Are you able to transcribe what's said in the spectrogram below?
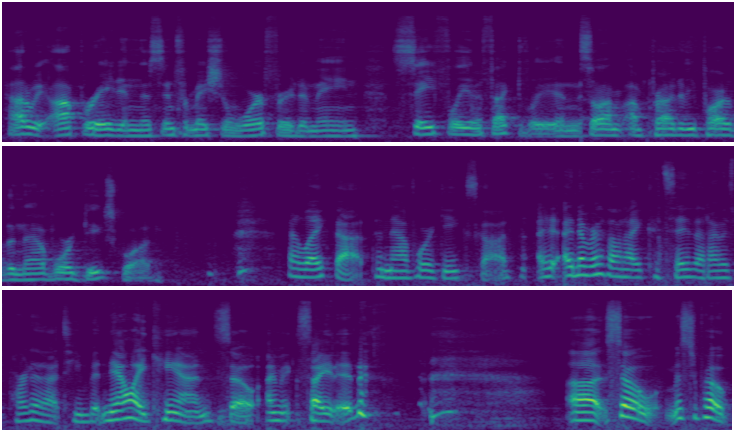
How do we operate in this information warfare domain safely and effectively? And so I'm, I'm proud to be part of the NAVWAR Geek Squad. I like that, the NAVWAR Geek Squad. I, I never thought I could say that I was part of that team, but now I can, so I'm excited. Uh, so, Mr. Pope,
